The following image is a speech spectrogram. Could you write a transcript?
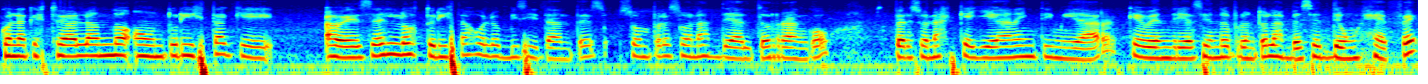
con la que estoy hablando a un turista que a veces los turistas o los visitantes son personas de alto rango, personas que llegan a intimidar, que vendría siendo de pronto las veces de un jefe,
